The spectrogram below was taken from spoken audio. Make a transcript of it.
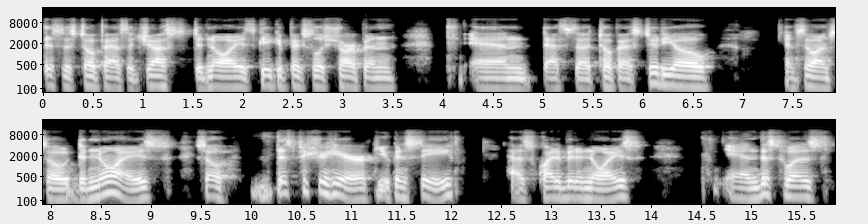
this is Topaz Adjust, Denoise, Gigapixel, Sharpen, and that's uh, Topaz Studio, and so on. So Denoise, so this picture here, you can see, has quite a bit of noise, and this was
